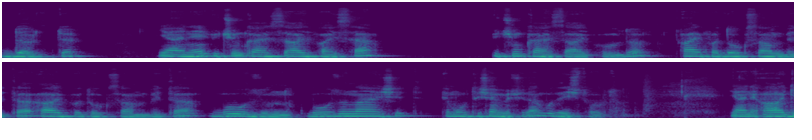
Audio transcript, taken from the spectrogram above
4'tü. Yani 3'ün karşısı alfa ise 3'ün karşısı alfa oldu. Alfa 90 beta, alfa 90 beta. Bu uzunluk bu uzunluğa eşit. E muhteşem üçlüden bu da eşit oldu. Yani AG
